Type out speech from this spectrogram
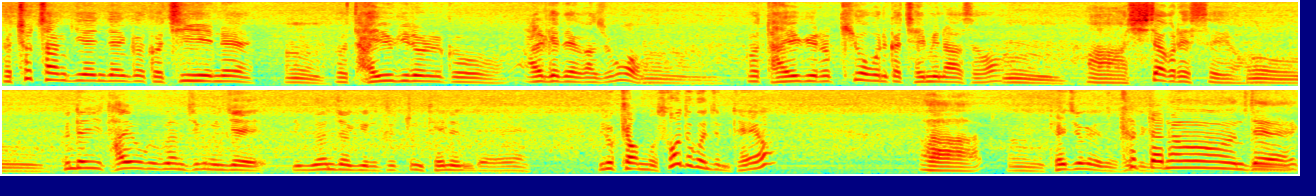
그 초창기에 이제 그, 그 지인의 응, 그 다육이를 그 알게 돼가지고 응, 그 다육이를 키워보니까 재미나서 응. 아, 시작을 했어요. 어. 근데 이 다육을 그럼 지금 이제 면적이 좀 되는데 이렇게 하면 뭐 소득은 좀 돼요? 아, 응, 그래도. 소득이. 첫째는 이제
